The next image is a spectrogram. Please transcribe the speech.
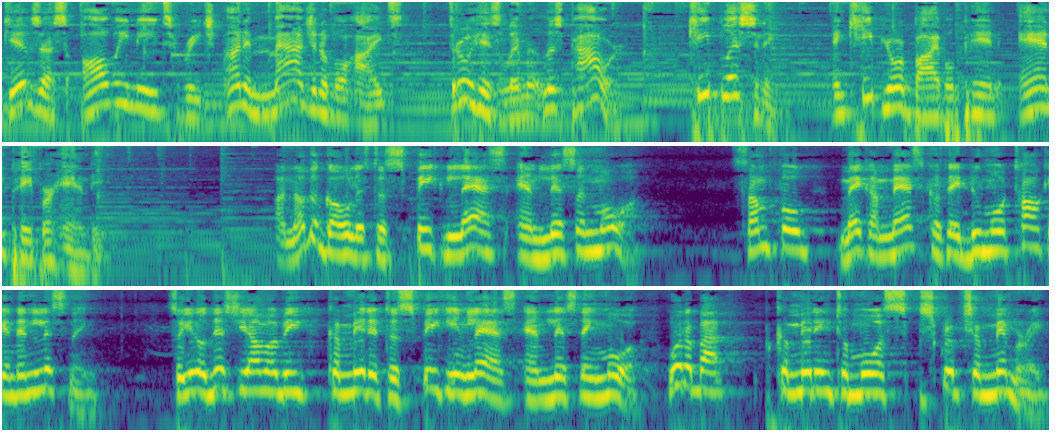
gives us all we need to reach unimaginable heights through His limitless power. Keep listening and keep your Bible pen and paper handy. Another goal is to speak less and listen more. Some folk make a mess because they do more talking than listening. So, you know, this year I'm going to be committed to speaking less and listening more. What about committing to more scripture memory?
